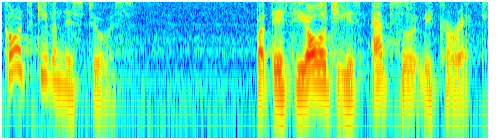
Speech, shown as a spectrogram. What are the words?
God's given this to us. But their theology is absolutely correct.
